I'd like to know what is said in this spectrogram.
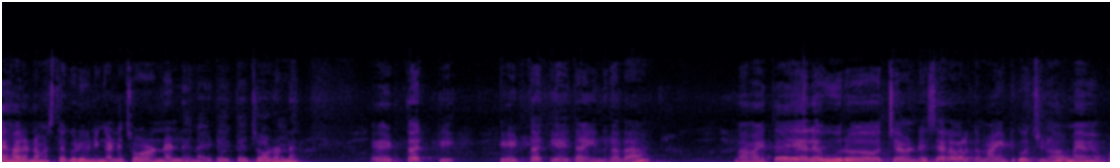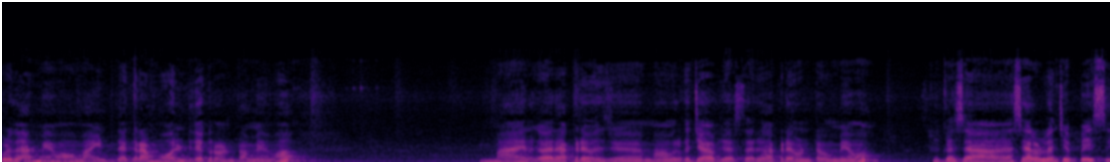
హాయ్ హలో నమస్తే గుడ్ ఈవినింగ్ అండి. చూడండి అండి నైట్ అయితే చూడండి. ఎయిట్ థర్టీ ఎయిట్ థర్టీ అయితే అయింది కదా. మేమైతే ఇలా ఊరు వచ్చామండి సెలవులకి మా ఇంటికి వచ్చినాం. మేము ఇప్పుడు దాకా మేము మా ఇంటి దగ్గర అమ్మ వాళ్ళ ఇంటి దగ్గర ఉంటాం మేము. మా ఆయన గారు అక్కడే మామూలుగా జాబ్ చేస్తారు అక్కడే ఉంటాం మేము. ఇంకా సెలవులు అని చెప్పేసి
